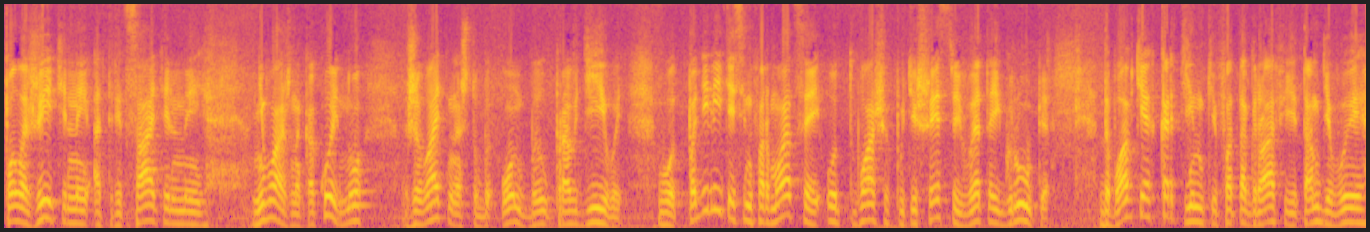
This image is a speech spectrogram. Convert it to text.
положительный, отрицательный, неважно какой, но желательно, чтобы он был правдивый. Вот. Поделитесь информацией от ваших путешествий в этой группе. Добавьте их картинки, фотографии, там, где вы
